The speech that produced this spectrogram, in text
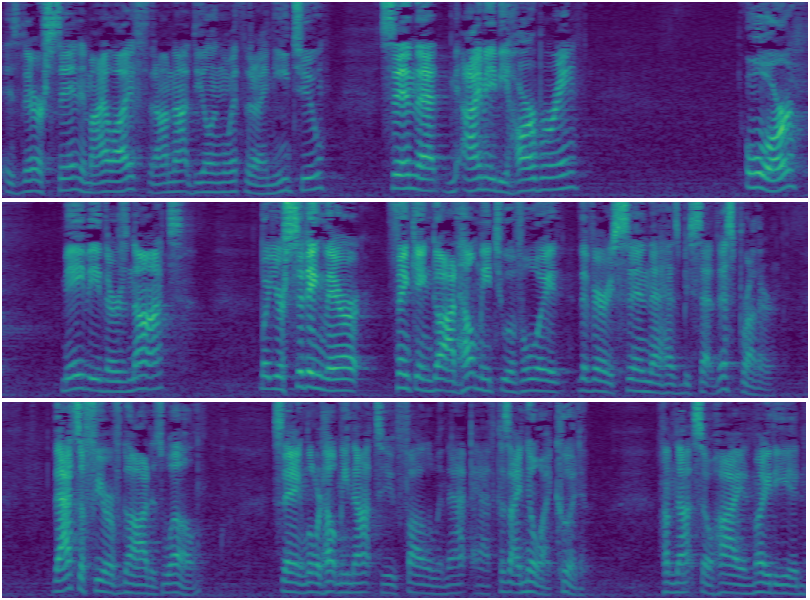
is there a sin in my life that I'm not dealing with that I need to? Sin that I may be harboring? Or maybe there's not, but you're sitting there thinking, God, help me to avoid the very sin that has beset this brother. That's a fear of God as well saying, Lord, help me not to follow in that path because I know I could. I'm not so high and mighty and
